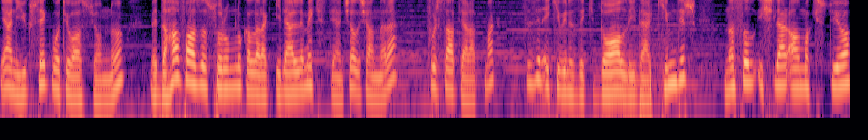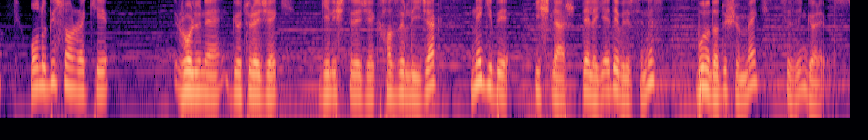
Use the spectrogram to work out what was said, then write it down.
Yani yüksek motivasyonlu ve daha fazla sorumluluk alarak ilerlemek isteyen çalışanlara fırsat yaratmak. Sizin ekibinizdeki doğal lider kimdir? Nasıl işler almak istiyor? Onu bir sonraki rolüne götürecek, geliştirecek, hazırlayacak ne gibi işler delege edebilirsiniz? Bunu da düşünmek sizin göreviniz.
